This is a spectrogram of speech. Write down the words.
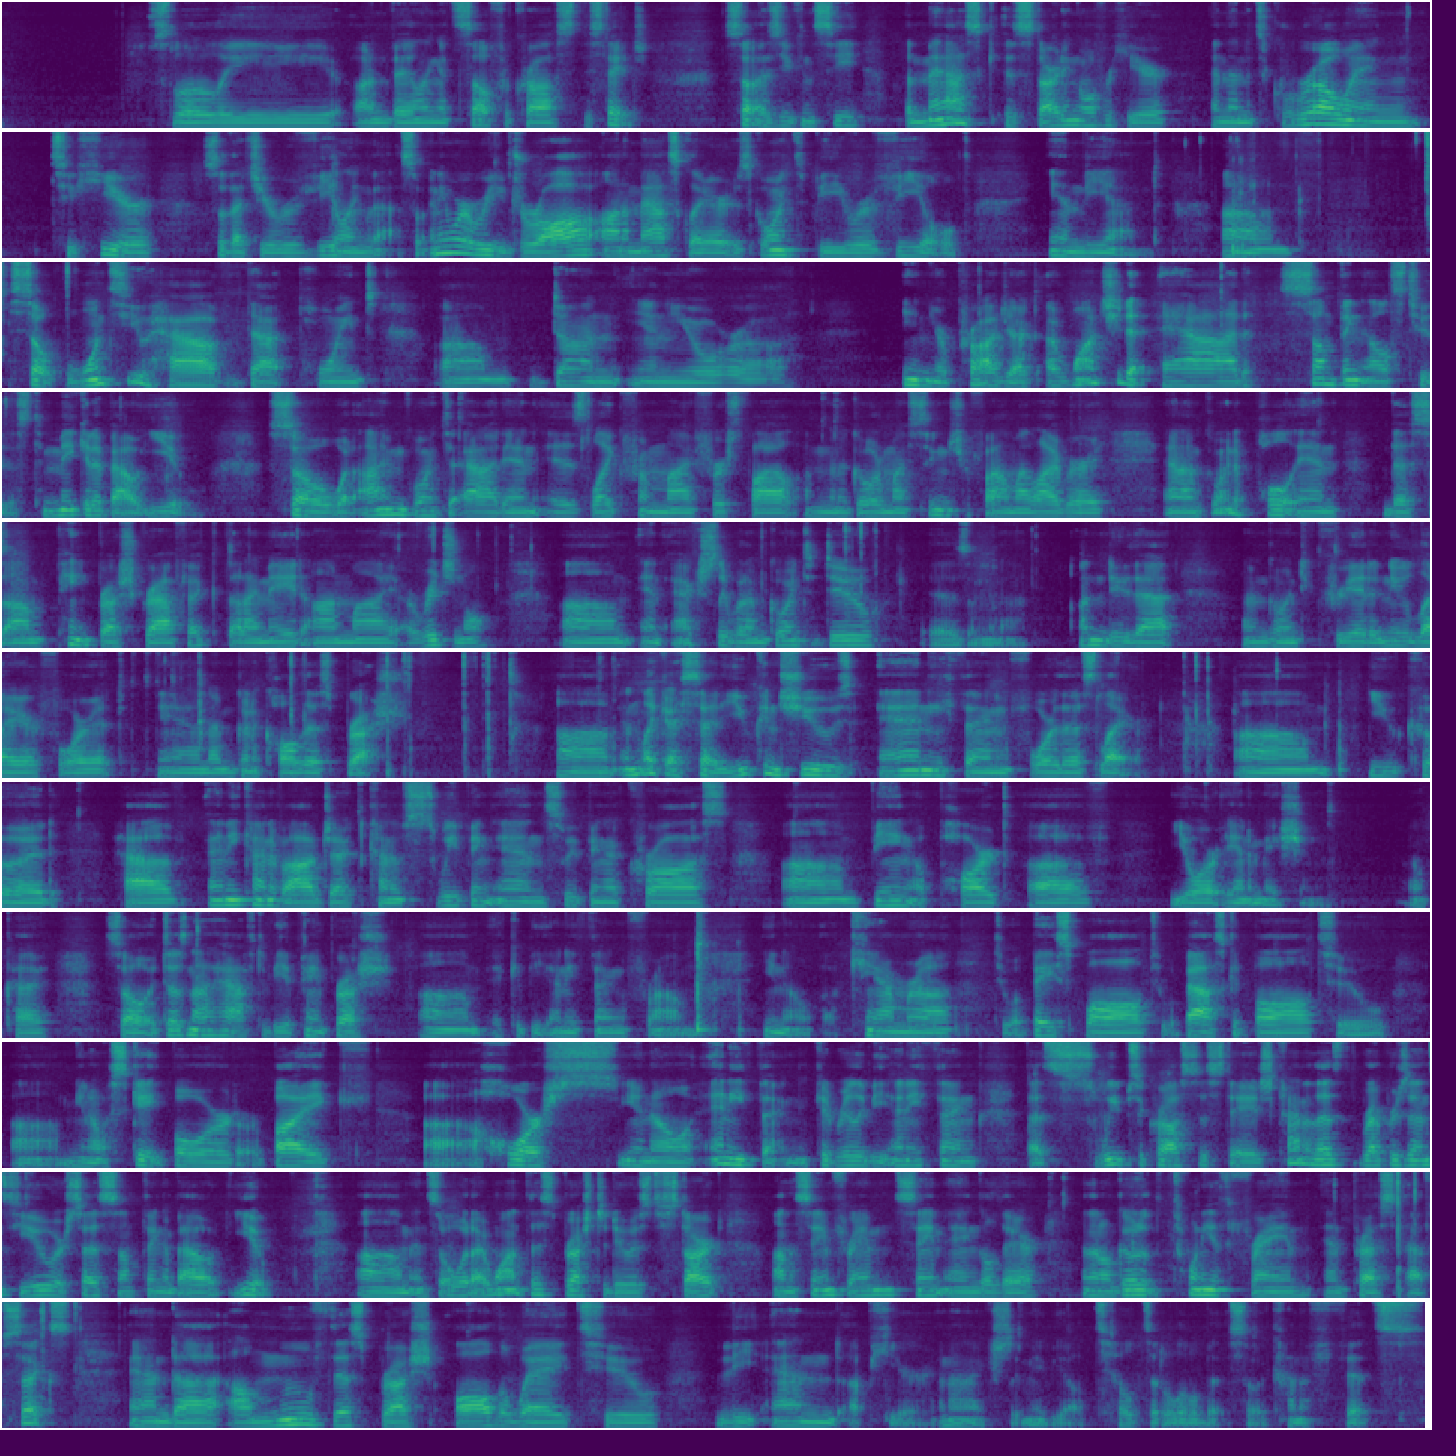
slowly unveiling itself across the stage. So as you can see, the mask is starting over here, and then it's growing to here so that you're revealing that. So anywhere where you draw on a mask layer is going to be revealed in the end. Um, so once you have that point um, done in your uh, in your project, I want you to add something else to this to make it about you. So what I'm going to add in is like from my first file, I'm going to go to my signature file in my library and I'm going to pull in this um, paintbrush graphic that I made on my original. Um, and actually what I'm going to do is I'm going to undo that. I'm going to create a new layer for it and I'm going to call this brush. Um, and like I said, you can choose anything for this layer. Um, you could have any kind of object kind of sweeping in, sweeping across, um, being a part of your animation. Okay, so it does not have to be a paintbrush. Um, it could be anything from, you know, a camera to a baseball to a basketball to, um, you know, a skateboard or a bike, uh, a horse, you know, anything. It could really be anything that sweeps across the stage, kind of that represents you or says something about you. Um, and so what I want this brush to do is to start on the same frame, same angle there, and then I'll go to the 20th frame and press F6 and uh, I'll move this brush all the way to the end up here and I actually maybe I'll tilt it a little bit so it kind of fits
